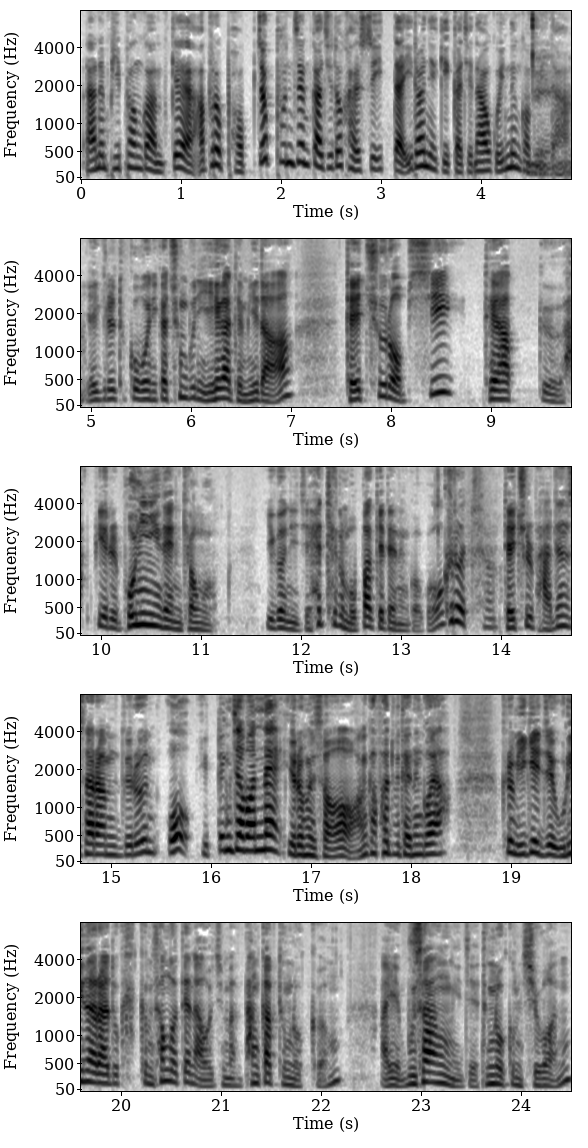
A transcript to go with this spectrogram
라는 비판과 함께 앞으로 법적 분쟁까지도 갈 수 있다. 이런 얘기까지 나오고 있는 겁니다. 네, 얘기를 듣고 보니까 충분히 이해가 됩니다. 대출 없이 대학 그 학비를 본인이 낸 경우 이건 이제 혜택을 못 받게 되는 거고. 그렇죠. 대출 받은 사람들은 어, 이 땡 잡았네 이러면서 안 갚아도 되는 거야. 그럼 이게 이제 우리나라도 가끔 선거 때 나오지만 반값 등록금, 아예 무상 이제 등록금 지원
